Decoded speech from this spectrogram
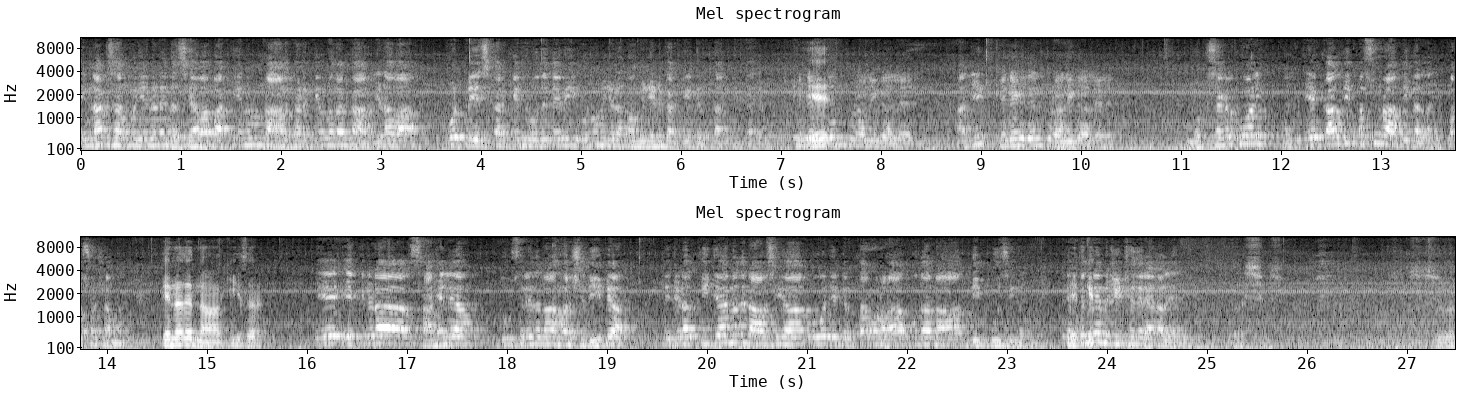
ਇੰਨਾ ਕੁ ਸਾਨੂੰ ਅਜੇ ਇਹਨਾਂ ਨੇ ਦੱਸਿਆ ਵਾ ਬਾਕੀ ਇਹਨਾਂ ਨੂੰ ਨਾਲ ਖੜ ਕੇ ਉਹਨਾਂ ਦਾ ਘਰ ਜਿਹੜਾ ਵਾ ਉਹ ਟਰੇਸ ਕਰਕੇ ਫਿਰ ਉਹਦੇ ਤੇ ਵੀ ਉਹਨੂੰ ਵੀ ਜਿਹੜਾ ਨੋਮੀਨੇਟ ਕਰਕੇ ਗ੍ਰਿਫਤਾਰ ਕੀਤਾ ਜਾਊਗਾ ਕਿੰਨੇ ਇਹ- ਕੁ ਦਿਨ ਪੁਰਾਣੀ ਗੱਲ ਹੈ ਹਾਂਜੀ? ਕਿੰਨੇ ਕੁ ਦਿਨ ਪੁਰਾਣੀ ਗੱਲ ਹੈ ਮੋਟਰਸਾਈਕਲ ਖੋਹ ਵਾਲੀ। ਇਹ ਕੱਲ ਦੀ ਪਰਸੋਂ ਰਾਤ ਦੀ ਗੱਲ ਆ ਜੀ ਪਰਸੋਂ ਸ਼ਾਮ ਦੀ। ਇਹਨਾਂ ਦੇ ਨਾਂ ਕੀ ਸਰ? ਇਹ ਇੱਕ ਜਿਹੜਾ ਸਾਹਿਲ ਆ ਦੂਸਰੇ ਦਾ ਨਾਮ ਹਰਸ਼ਦੀਪ ਆ ਤੇ ਜਿਹੜਾ ਤੀਜਾ ਇਹਨਾਂ ਦੇ ਨਾਲ ਸੀਗਾ ਉਹ ਜੇ ਗ੍ਰਿਫਤਾਰ ਹੋਣ ਵਾਲਾ ਉਹਦਾ ਨਾਮ ਦੀਪੂ ਸੀਗਾ। ਇਹ ਇਹ ਤਿੰਨੇ ਮਜੀਠੇ ਦੇ ਰਹਿਣ ਵਾਲੇ ਆ ਜੀ। ਅੱਛਾ। ਚਲੋ।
